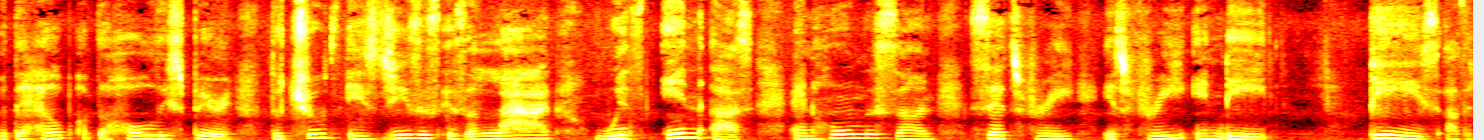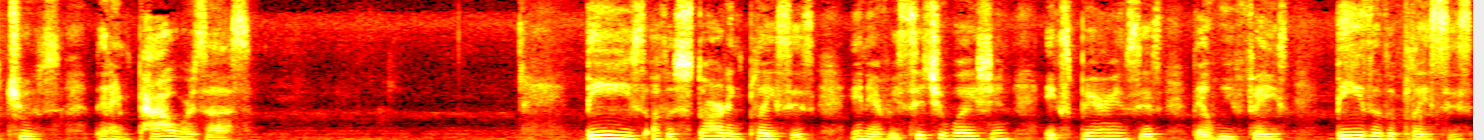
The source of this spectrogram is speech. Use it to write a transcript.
with the help of the Holy Spirit. The truth is, Jesus is alive within us, and whom the Son sets free is free indeed. These are the truths that empowers us. These are the starting places in every situation, experiences that we face. These are the places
